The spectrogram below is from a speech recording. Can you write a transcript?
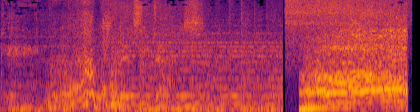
Okay. Let's dance.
